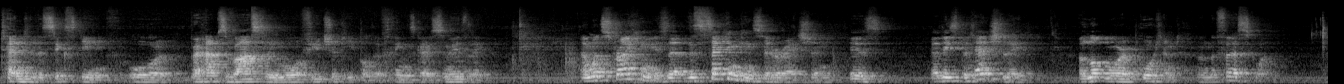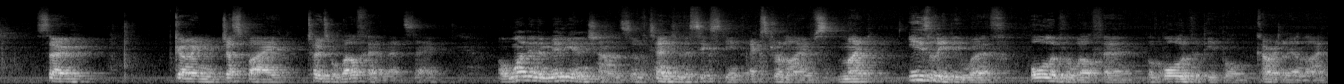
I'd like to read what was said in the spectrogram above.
10 to the 16th, or perhaps vastly more future people if things go smoothly. And what's striking is that the second consideration is, at least potentially, a lot more important than the first one. So, going just by total welfare, let's say, a 1 in a million chance of 10 to the 16th extra lives might easily be worth all of the welfare of all of the people currently alive.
